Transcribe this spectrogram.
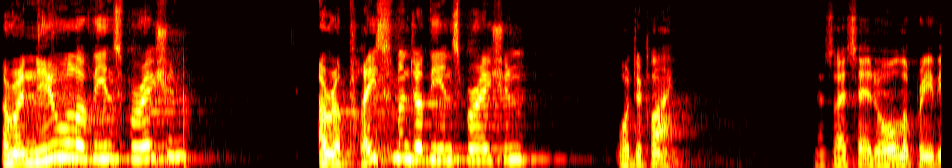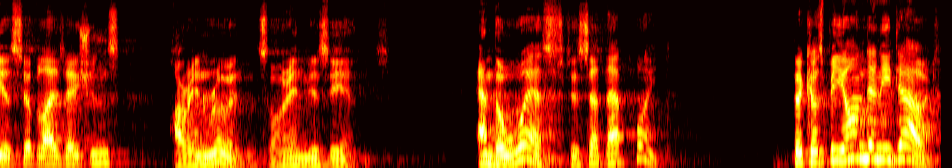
a renewal of the inspiration, a replacement of the inspiration, or decline. As I said, all the previous civilizations are in ruins or in museums. And the West is at that point. Because beyond any doubt,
